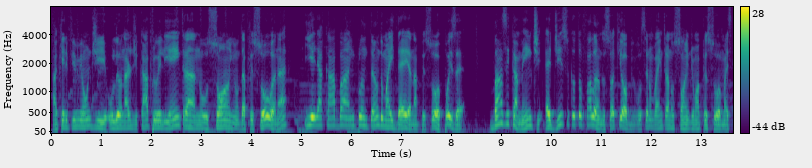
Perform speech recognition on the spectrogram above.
Aquele filme onde o Leonardo DiCaprio ele entra no sonho da pessoa, né? E ele acaba implantando uma ideia na pessoa. Pois é. Basicamente é disso que eu tô falando. Só que óbvio, você não vai entrar no sonho de uma pessoa, mas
